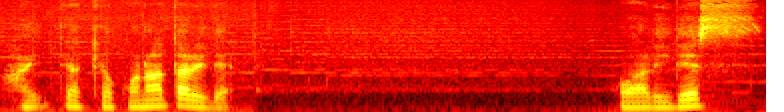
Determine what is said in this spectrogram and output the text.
はい。では今日この辺りで終わりです。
